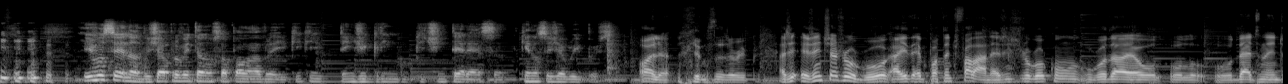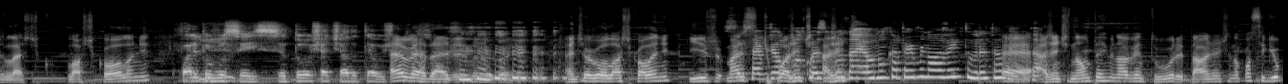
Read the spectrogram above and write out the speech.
E você, Nando, já aproveitando a sua palavra aí, o que, que tem de gringo que te interessa, que não seja Reapers? Olha, que não seja Reaper. A gente, a gente já jogou, aí é importante falar, né? A gente jogou com o Godael o, o, o Deadland Lost, Lost Colony. Fale por E- vocês, eu tô chateado até hoje. É verdade, a gente não jogou ainda. A gente jogou Lost Colony e. Mas, serve tipo, de a alguma gente. coisa, a o gente Dael nunca terminou a aventura também, É, tá? a gente não terminou a aventura e tal, a gente não conseguiu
